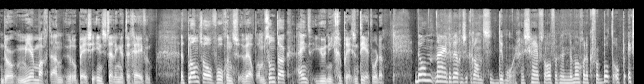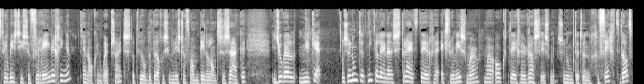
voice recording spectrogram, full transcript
door meer macht aan Europese instellingen te geven. Het plan zal volgens Welt am Sonntag eind juni gepresenteerd worden. Dan naar de Belgische krant De Morgen. Schrijft over een mogelijk verbod op extremistische verenigingen. En ook hun websites. Dat wil de Belgische minister van Binnenlandse Zaken, Joël Milquet. Ze noemt het niet alleen een strijd tegen extremisme, maar ook tegen racisme. Ze noemt het een gevecht dat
